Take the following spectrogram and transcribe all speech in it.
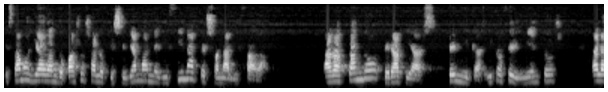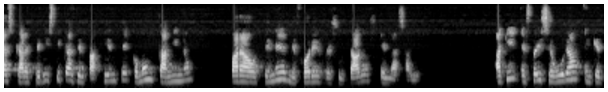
estamos ya dando pasos a lo que se llama medicina personalizada, adaptando terapias, técnicas y procedimientos a las características del paciente como un camino para obtener mejores resultados en la salud. Aquí estoy segura en que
